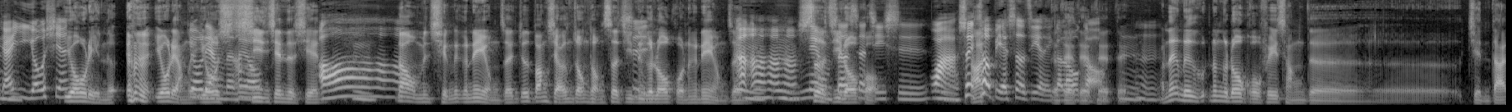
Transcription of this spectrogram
嘉义优先优廉 的优良的优，良的优新鲜的鲜。哦，那我们请那个内永贞，就是帮小英总统设计那是。个 logo 那个内永贞，嗯嗯嗯嗯设计 logo 设计师，哇，嗯。所以特别设计了一个对对 logo，对对。对，那个那个 logo 非常的呃简单，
